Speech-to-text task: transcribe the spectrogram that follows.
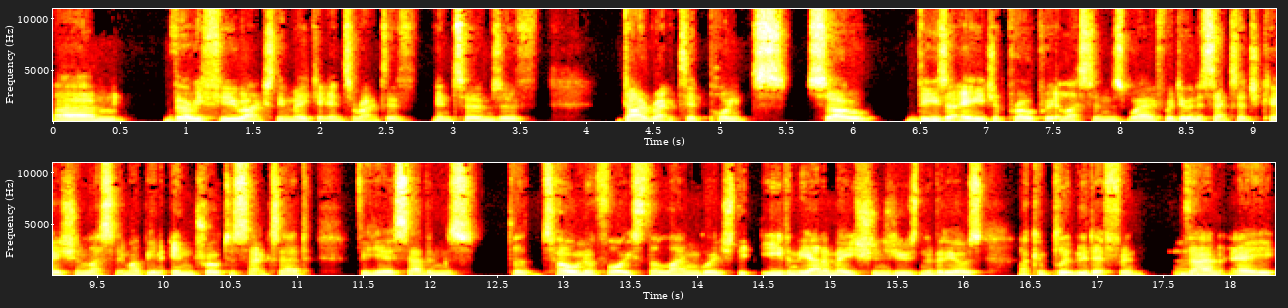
Um, very few actually make it interactive in terms of directed points. So these are age appropriate lessons where if we're doing a sex education lesson, it might be an intro to sex ed for year sevens. The tone of voice, the language, the, even the animations used in the videos are completely different mm. than a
